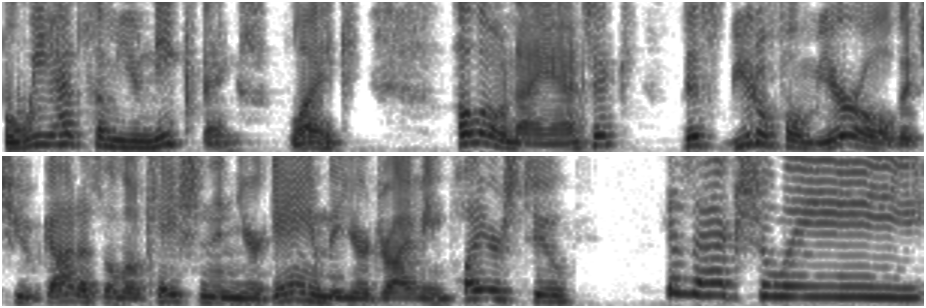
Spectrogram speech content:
But we had some unique things like, hello, Niantic, this beautiful mural that you've got as a location in your game that you're driving players to is actually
